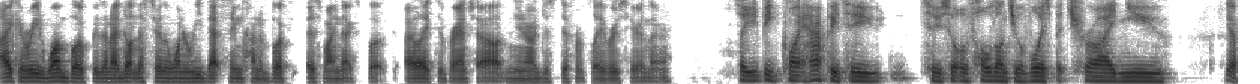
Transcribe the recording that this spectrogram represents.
I can read one book, but then I don't necessarily want to read that same kind of book as my next book. I like to branch out and, you know, just different flavors here and there. So you'd be quite happy to to sort of hold on to your voice, but try new Yeah.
